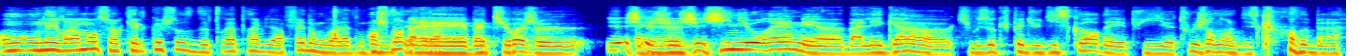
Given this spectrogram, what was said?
On, on est vraiment sur quelque chose de très très bien fait, donc voilà. Donc Franchement, eh, bah, tu vois, je, je- j'ignorais, mais euh, bah, les gars euh, qui vous occupaient du Discord et puis euh, tous les gens dans le Discord, bah,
